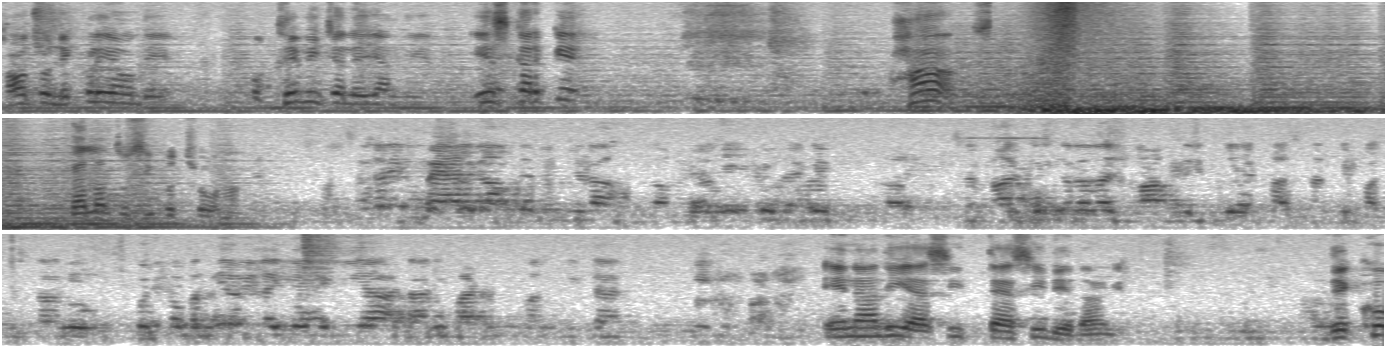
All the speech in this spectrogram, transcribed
ਥਾਂ ਤੋਂ ਨਿਕਲੇ ਆਉਂਦੇ ਆ ਉੱਥੇ ਵੀ ਚਲੇ ਜਾਂਦੇ ਆ। ਇਸ ਕਰਕੇ ਹਾਂ। ਪਹਿਲਾਂ ਤੁਸੀਂ ਪੁੱਛੋ ਹਾਂ। ਸਰ ਇੱਕ ਪਹਿਲਗਾਮ ਦੇ ਵਿੱਚ ਜਿਹੜਾ ਹਮਲਾ ਹੋਇਆ ਜੀ ਕਿਉਂ ਕਿ ਸਰਕਾਰ ਕਿਸ ਤਰ੍ਹਾਂ ਦਾ ਜਵਾਬ ਦੇ ਰਹੀ ਹੈ ਖਾਸ ਕਰਕੇ ਪਾਕਿਸਤਾਨ ਨੂੰ ਕੁਝ ਪਾਬੰਦੀਆਂ ਵੀ ਲਾਈਆਂ ਹੈਗੀਆਂ ਅਟਾਰੀ ਬਾਰਡਰ ਵੀ ਬੰਦ ਕੀਤਾ ਹੈ ਇਹਨਾਂ ਦੀ ਐਸੀ ਤੈਸੀ ਦੇ ਦਾਂਗੇ। ਦੇਖੋ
